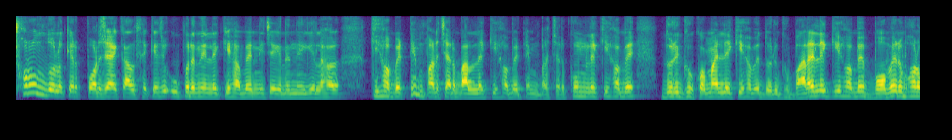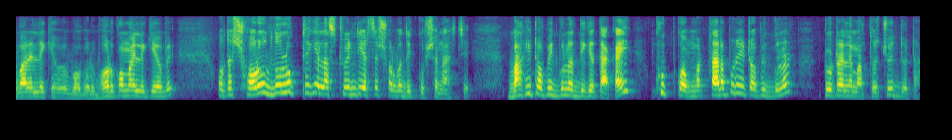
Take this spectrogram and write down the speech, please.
সরল দোলকের পর্যায়কাল থেকে, যে উপরে নিলে কি হবে, নিচে গেলে নিয়ে গেলে কি হবে? টেম্পারেচার বাড়লে কি হবে? টেম্পারেচার কমলে কি হবে? দৈর্ঘ্য কমাইলে কি হবে? দৈর্ঘ্য বাড়াইলে কি হবে? ববের ভর বাড়াইলে কি হবে? ববের ভর কমাইলে কি হবে? অর্থাৎ সরল দোলক থেকে লাস্ট টোয়েন্টি ইয়ার্সের সর্বাধিক কোশ্চেন আসছে। বাকি টপিকগুলোর দিকে তাকাই, খুব কম বাট তারপরে এই টপিকগুলোর টোটালে মাত্র চোদ্দোটা।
